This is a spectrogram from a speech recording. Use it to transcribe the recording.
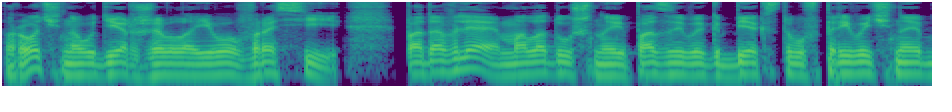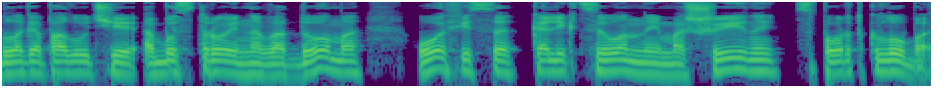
прочно удерживала его в России, подавляя малодушные позывы к бегству в привычное благополучие обустроенного дома, офиса, коллекционной машины, спортклуба,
